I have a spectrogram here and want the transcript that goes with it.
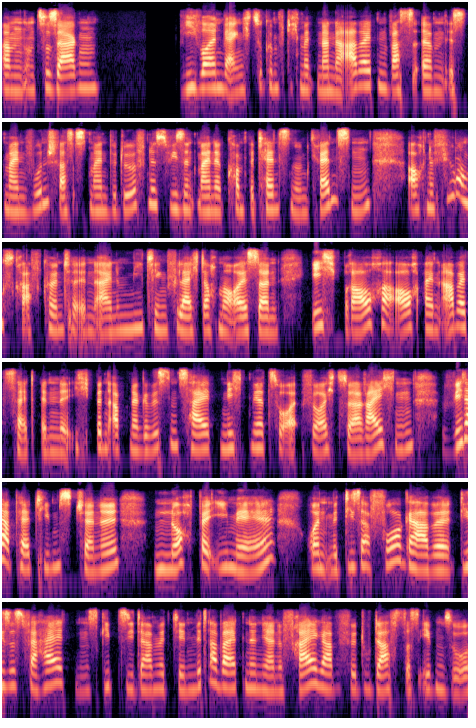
ähm, um zu sagen, wie wollen wir eigentlich zukünftig miteinander arbeiten? Was ähm, ist mein Wunsch? Was ist mein Bedürfnis? Wie sind meine Kompetenzen und Grenzen? Auch eine Führungskraft könnte in einem Meeting vielleicht auch mal äußern, ich brauche auch ein Arbeitszeitende. Ich bin ab einer gewissen Zeit nicht mehr zu, für euch zu erreichen, weder per Teams-Channel noch per E-Mail. Und mit dieser Vorgabe dieses Verhaltens gibt sie damit den Mitarbeitenden ja eine Freigabe für, du darfst das ebenso.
